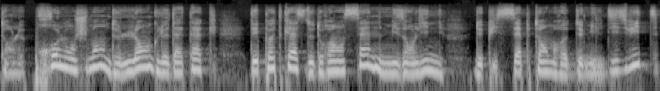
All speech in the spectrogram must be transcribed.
Dans le prolongement de l'angle d'attaque des podcasts de droit en scène mis en ligne depuis septembre 2018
